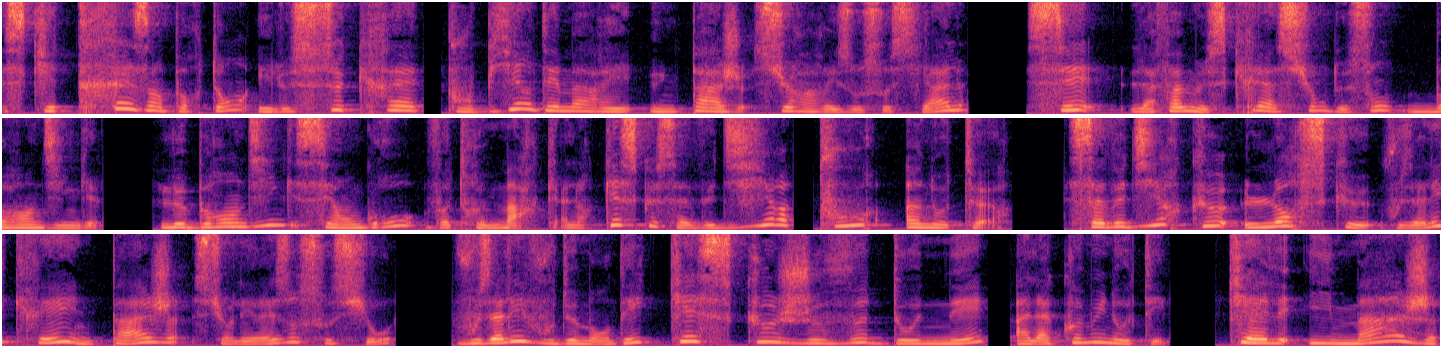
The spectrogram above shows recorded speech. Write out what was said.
ce qui est très important et le secret pour bien démarrer une page sur un réseau social, c'est la fameuse création de son branding. Le branding, c'est en gros votre marque. Alors qu'est-ce que ça veut dire pour un auteur? Ça veut dire que lorsque vous allez créer une page sur les réseaux sociaux, vous allez vous demander qu'est-ce que je veux donner à la communauté? Quelle image,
